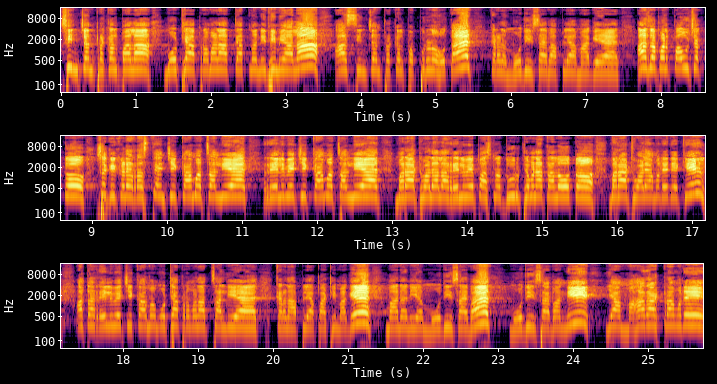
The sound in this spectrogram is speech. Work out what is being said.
सिंचन प्रकल्पाला मोठ्या प्रमाणात त्यातनं निधी मिळाला. आज सिंचन प्रकल्प पूर्ण होत आहेत कारण मोदी साहेब आपल्या मागे आहेत. आज आपण पाहू शकतो सगळीकडे रस्त्यांची कामं चालली आहेत रेल्वेची कामं चालली आहेत. मराठवाड्याला रेल्वे रेल्वेपासून दूर ठेवण्यात आलं होतं. मराठवाड्यामध्ये देखील आता रेल्वेची कामं मोठ्या प्रमाणात चालली आहेत. कारण आपल्या पाठीमागे माननीय मोदी साहेब आहेत. मोदी साहेबांनी या महाराष्ट्रामध्ये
